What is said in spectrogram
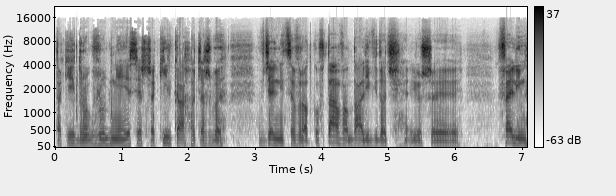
takich dróg w Lublinie jest jeszcze kilka, chociażby w dzielnicy Wrodków. Tam w oddali widać już y, Felin.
